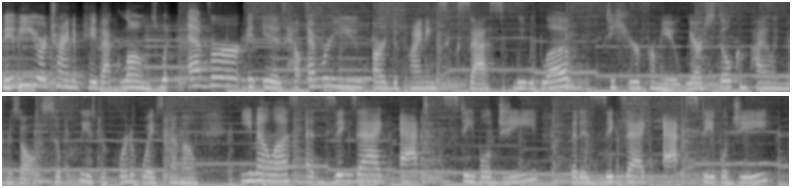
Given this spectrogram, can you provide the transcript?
Maybe you're trying to pay back loans. Whatever it is, however you are defining success, we would love to hear from you. We are still compiling the results, so please record a voice memo. Email us at zigzag at stableg. That is zigzag at stableg.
